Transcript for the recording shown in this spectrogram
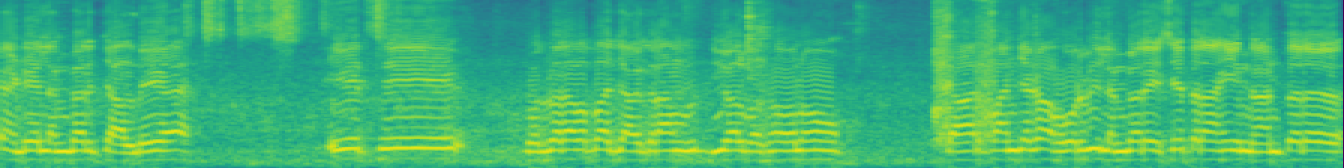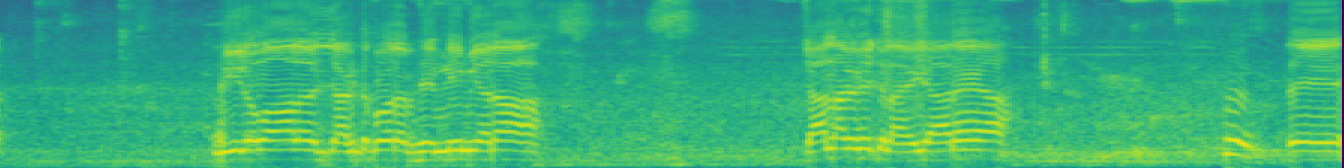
ਘੰਟੇ ਲੰਗਰ ਚੱਲਦੇ ਆ। ਇਹ ਇੱਥੇ ਗੁਰਦੁਆਰਾ ਬਾਬਾ ਜਗਦਰਾਮ ਜੀਵਾਲ ਬਸਾਂ ਵੱਲੋਂ ਚਾਰ ਪੰਜ ਜਗ੍ਹਾ ਹੋਰ ਵੀ ਲੰਗਰ ਇਸੇ ਤਰ੍ਹਾਂ ਹੀ ਨਿਰੰਤਰ। ਵੀਰੋਵਾਲ ਜਗਤਪੁਰ ਫੇਨੀ ਮਿਆਰਾ ਚਾਲਾ ਵਿਖੇ ਚਲਾਏ ਜਾ ਰਹੇ ਆ। ਤੇ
